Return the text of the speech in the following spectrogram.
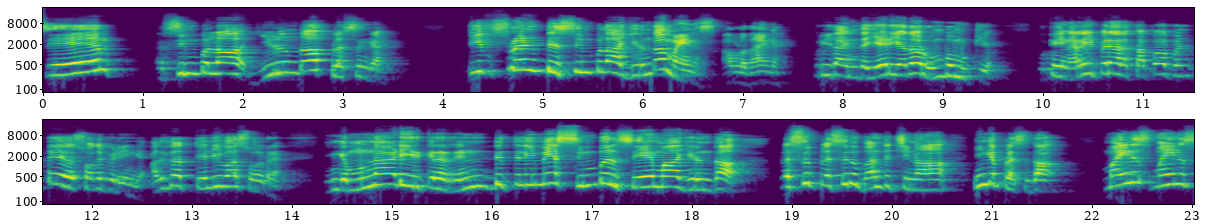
சேம் சிம்பிளாக இருந்தால் ப்ளஸ்ஸுங்க டிஃப்ரெண்ட் சிம்பிளாக இருந்தால் மைனஸ் அவ்வளோதாங்க புரியுதா? இந்த ஏரியா தான் ரொம்ப முக்கியம். ஓகே நிறைய பேர் அதில் தப்பாக பண்ணிட்டு சொதப்பிடுவீங்க. அதுக்கு தான் தெளிவாக சொல்கிறேன் இங்கே முன்னாடி இருக்கிற ரெண்டுத்துலேயுமே சிம்பிள் சேமாக இருந்தால் ப்ளஸ்ஸு ப்ளஸ்ஸுன்னு வந்துச்சுன்னா இங்கே ப்ளஸ் தான். மைனஸ் மைனஸ்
